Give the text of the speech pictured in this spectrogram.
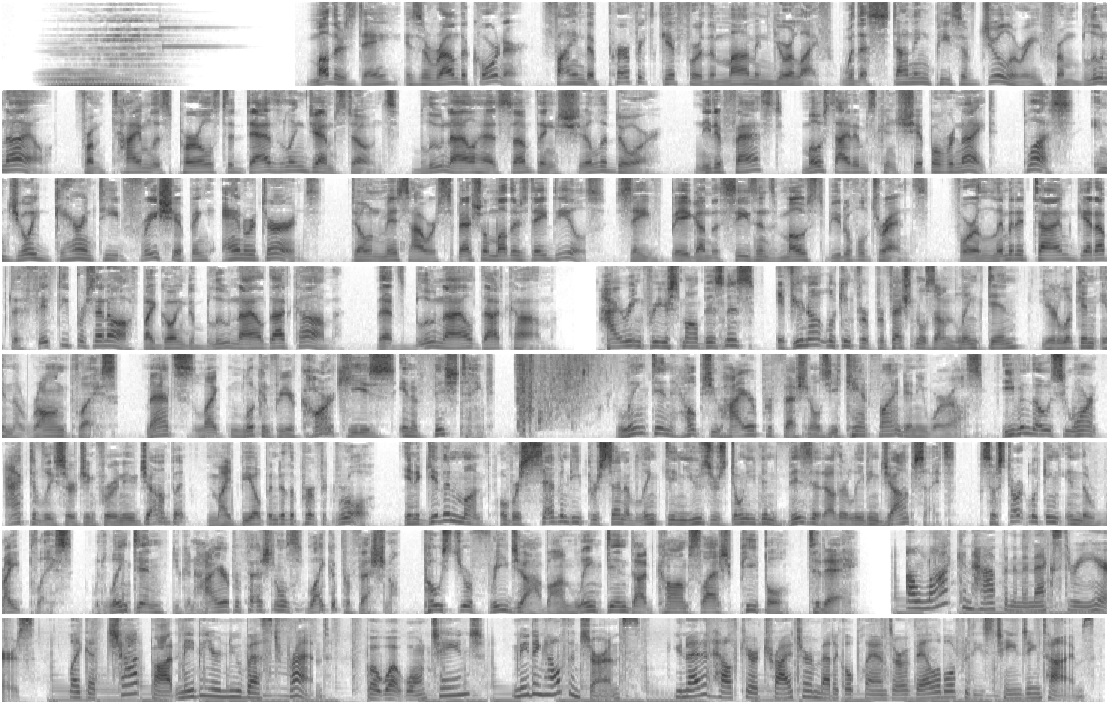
Mother's Day is around the corner. Find the perfect gift for the mom in your life with a stunning piece of jewelry from Blue Nile. From timeless pearls to dazzling gemstones, Blue Nile has something she'll adore. Need it fast? Most items can ship overnight. Plus, enjoy guaranteed free shipping and returns. Don't miss our special Mother's Day deals. Save big on the season's most beautiful trends. For a limited time, get up to 50% off by going to BlueNile.com. That's BlueNile.com. Hiring for your small business? If you're not looking for professionals on LinkedIn, you're looking in the wrong place. That's like looking for your car keys in a fish tank. LinkedIn helps you hire professionals you can't find anywhere else, even those who aren't actively searching for a new job but might be open to the perfect role. In a given month, over 70% of LinkedIn users don't even visit other leading job sites. So start looking in the right place. With LinkedIn, you can hire professionals like a professional. Post your free job on linkedin.com slash people today. A lot can happen in the next three years. Like a chatbot may be your new best friend. But what won't change? Needing health insurance. United Healthcare Tri Term Medical Plans are available for these changing times.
